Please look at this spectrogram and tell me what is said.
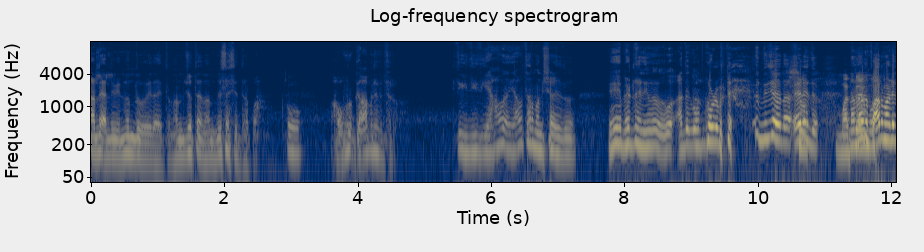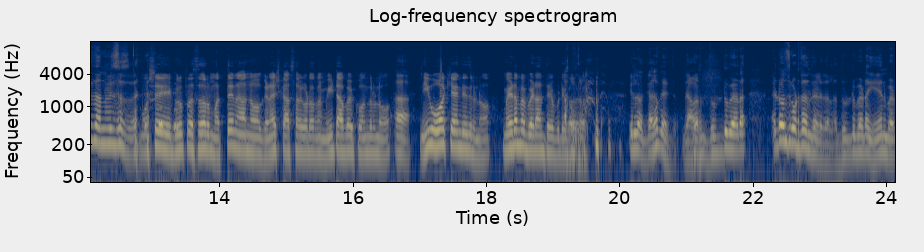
ಅಲ್ಲಿ ಅಲ್ಲಿ ಇನ್ನೊಂದು ಇದಾಯಿತು. ನನ್ನ ಜೊತೆ ನನ್ನ ಮಿಸ್ಸಸ್ ಇದ್ರಪ್ಪ. ಓ. ಅವರು ಗಾಬರಿ ಬಿದ್ದರು ಇದು ಇದು ಇದು ಯಾವ ಯಾವ ಥರ ಮನುಷ್ಯ ಇದು? ಏ ಬೇಡ್ರಿ ನೀವು ಅದಕ್ಕೆ ಒಪ್ಕೊಂಡ್ಬಿಟ್ಟೆ ನಿಜ ಹೇಳಿದ್ದು. ನನ್ನನ್ನು ಪಾರ್ ಮಾಡಿದ್ದು ನನ್ನ ಮಿಸಸ್ ಮೋಸ್ಟ್ಲಿ ಗುರುಪ್ರಸಾದ್ ಅವ್ರು ಮತ್ತೆ ನಾನು ಗಣೇಶ್ ಕಾಸರಗೌಡ ಅವ್ರನ್ನ ಮೀಟ್ ಆಗಬೇಕು ಅಂದ್ರೂ ನೀವು ಓಕೆ ಅಂದಿದ್ರು ಮೇಡಮೇ ಬೇಡ ಅಂತ ಹೇಳ್ಬಿಟ್ಟಿರೋದು ಇಲ್ಲ ಗಾಬರಿ ಆಯಿತು. ಅವ್ರ ದುಡ್ಡು ಬೇಡ. ಅಡ್ವಾನ್ಸ್ ಕೊಡ್ತಾರೆ ಅಂತ ಹೇಳಿದಲ್ಲ. ದುಡ್ಡು ಬೇಡ ಏನು ಬೇಡ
